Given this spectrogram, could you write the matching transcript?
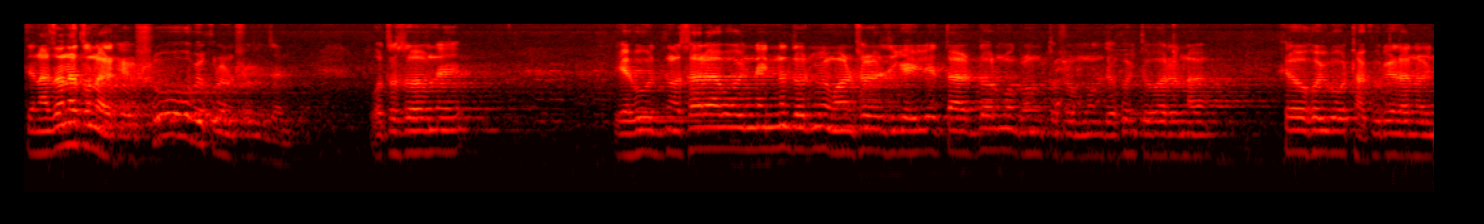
তে না জানা তো না কেউ সবই কোরআন শরীফ জানি। অথচ আপনি এহুদ নাসারা বা অন্যান্য ধর্মীয় মানুষের জিগাইলে তার ধর্মগ্রন্থ সম্বন্ধে হইতে পারে না। কেউ হইব ঠাকুরে জানইন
